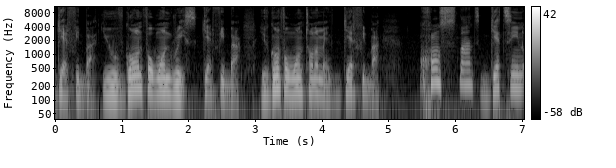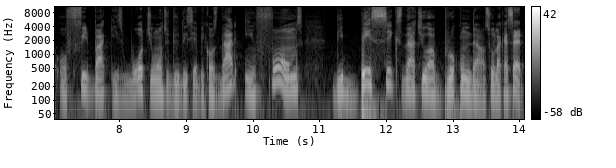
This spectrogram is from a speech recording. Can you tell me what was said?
get feedback. You've gone for one race, get feedback. You've gone for one tournament, get feedback constant getting of feedback is what you want to do this year because that informs the basics that you have broken down. So, like I said,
